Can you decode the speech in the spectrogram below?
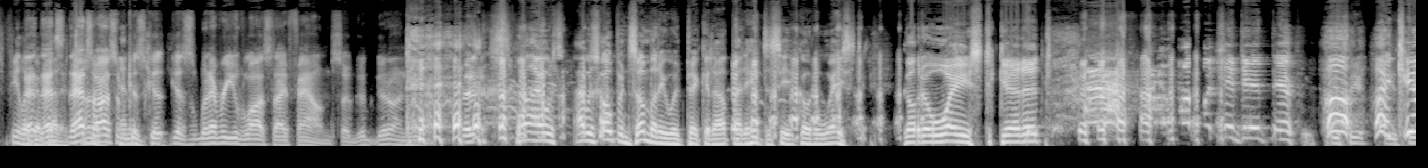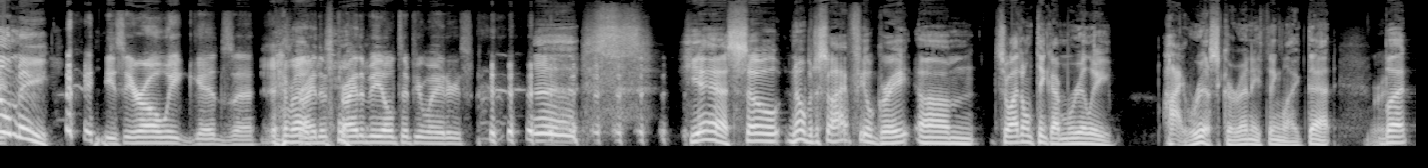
feel like That- I've that's that's awesome because because whatever you've lost, I found. So good good on you. well, I was I was hoping somebody would pick it up. I'd hate to see it go to waste. Go to waste. Get it? what you did there? Huh, I kill me. He's here all week, kids. Uh, try right. the try the meal, tip your waiters. Uh, yeah. So no, but so I feel great. Um, so I don't think I'm really high risk or anything like that. Right. But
